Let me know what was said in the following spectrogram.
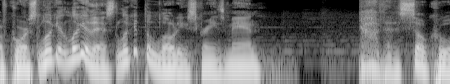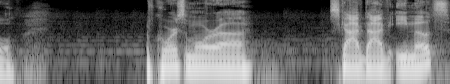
Of course, look at look at this. Look at the loading screens, man. God, that is so cool. Of course, more uh skydive emotes.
